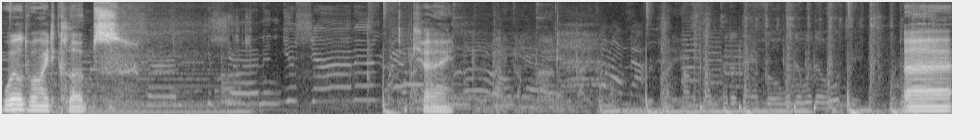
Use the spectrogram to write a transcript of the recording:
Worldwide clubs. Okay. Uh,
